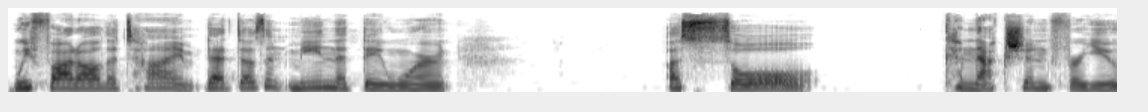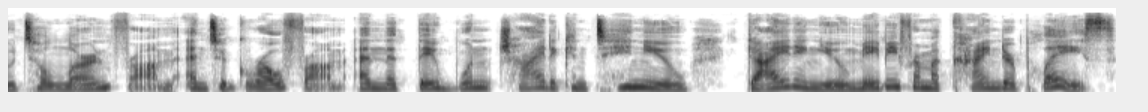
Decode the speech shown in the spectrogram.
we fought all the time. That doesn't mean that they weren't a soul connection for you to learn from and to grow from, and that they wouldn't try to continue guiding you, maybe from a kinder place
